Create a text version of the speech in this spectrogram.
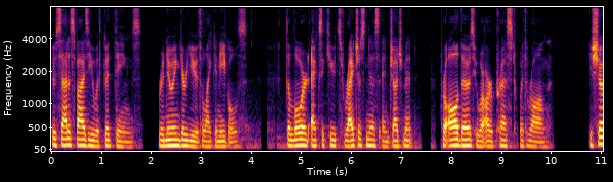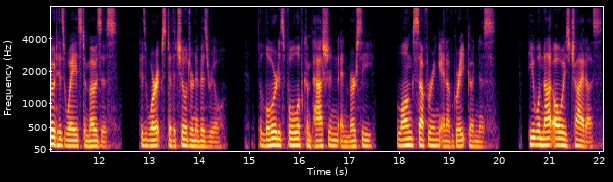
who satisfies you with good things, renewing your youth like an eagle's. The Lord executes righteousness and judgment for all those who are oppressed with wrong. He showed his ways to Moses, his works to the children of Israel. The Lord is full of compassion and mercy, long suffering and of great goodness. He will not always chide us,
